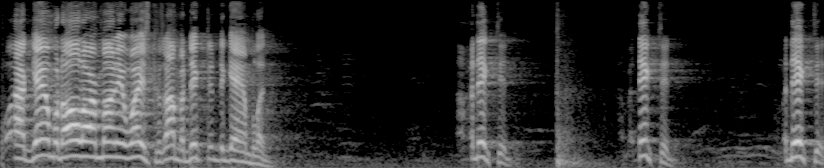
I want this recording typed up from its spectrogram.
why I gambled all our money away is because I'm addicted to gambling. I'm addicted. I'm addicted. I'm addicted.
